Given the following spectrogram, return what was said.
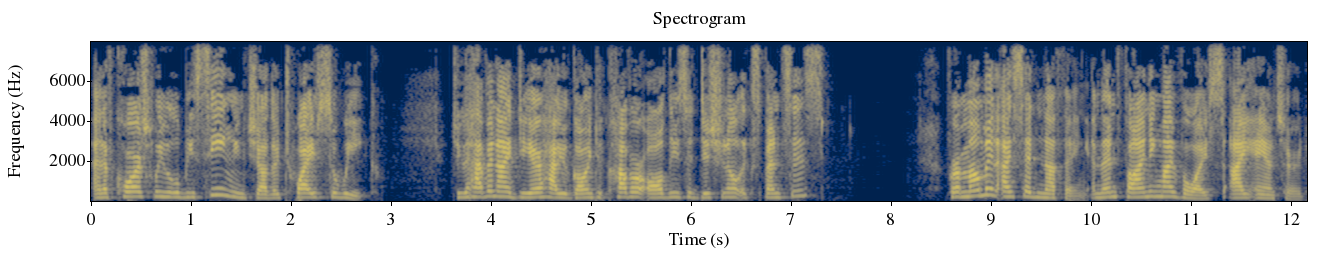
And of course, we will be seeing each other twice a week. Do you have an idea how you're going to cover all these additional expenses? For a moment, I said nothing, and then finding my voice, I answered,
